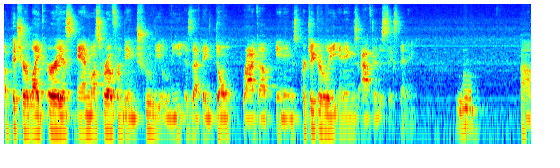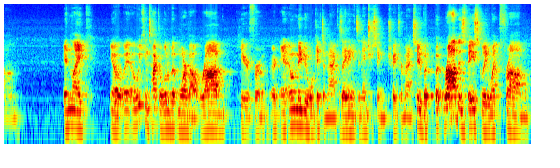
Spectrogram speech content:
a pitcher like Urias and Musgrove from being truly elite is that they don't rack up innings, particularly innings after the sixth inning. mhm. Um, and like you know, we- can talk a little bit more about Rob here for, or, and maybe we'll get to Matt because I think it's an interesting trade for Matt too. But but Rob is basically went from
